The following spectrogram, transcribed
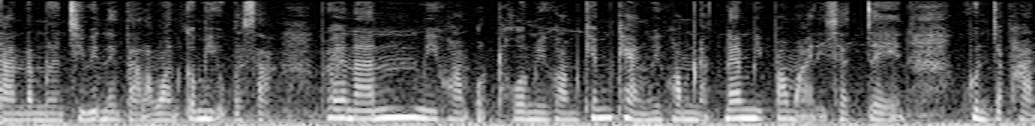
การดำเนินชีวิตในแต่ละวันก็มีอุปสรรค เพราะฉะนั้นมีความอดทนมีความเข้มแข็งมีความหนักแน่นมีเป้าหมายที่ชัดเจน คุณจะผ่าน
